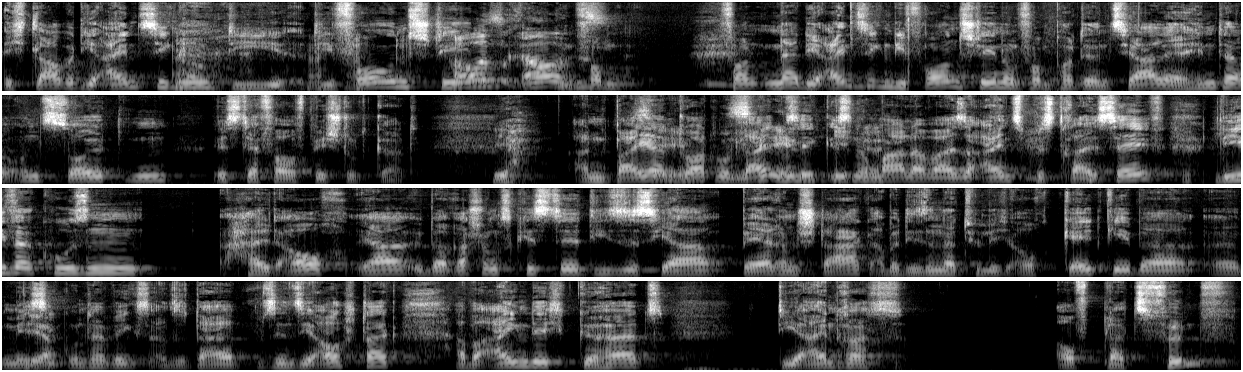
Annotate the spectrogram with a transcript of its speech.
Ich glaube, die einzigen, die, die vor uns stehen, raus, raus. Vom, von, na, die einzigen, die vor uns stehen und vom Potenzial her hinter uns sollten, ist der VfB Stuttgart. Ja. An Bayern, same, Dortmund, Leipzig same, ist normalerweise 1 bis 3 safe. Leverkusen halt auch, ja, Überraschungskiste dieses Jahr bärenstark, aber die sind natürlich auch geldgebermäßig ja. unterwegs, also da sind sie auch stark, aber eigentlich gehört die Eintracht auf Platz 5,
